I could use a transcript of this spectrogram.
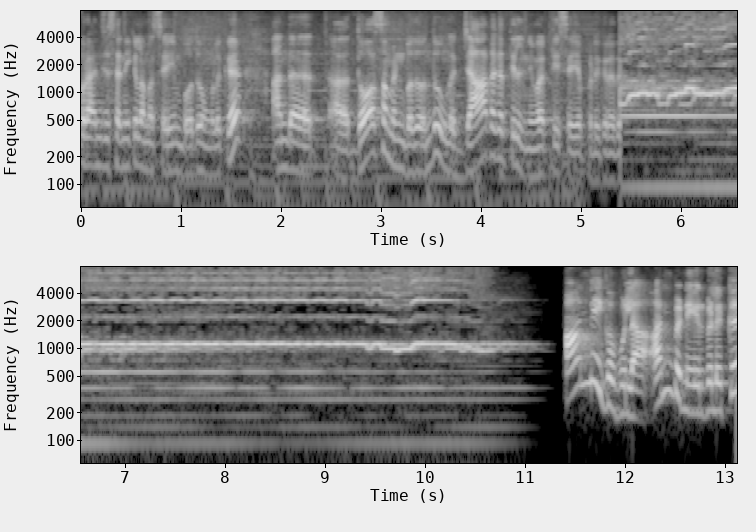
ஒரு அஞ்சு சனிக்கிழமை செய்யும்போது உங்களுக்கு அந்த தோஷம் என்பது வந்து உங்கள் ஜாதகத்தில் நிவர்த்தி செய்யப்படுகிறது. ஆன்மீக உலா அன்பு நேர்களுக்கு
